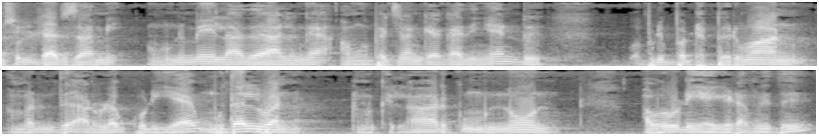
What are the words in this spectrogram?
சொல்லிட்டார் சாமி. ஒன்றுமே இல்லாத ஆளுங்க. அவங்க பிரச்சனை கேட்காதீங்க என்று அப்படிப்பட்ட பெருமான் அமர்ந்து அருளக்கூடிய முதல்வன் நமக்கு எல்லாருக்கும் முன்னோன். அவருடைய இடம் இது.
